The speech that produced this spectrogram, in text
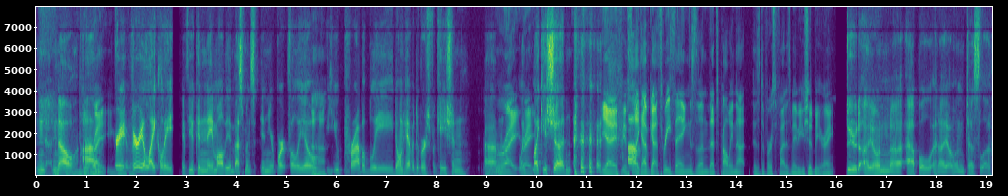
n- no, um, right, exactly. very very likely. If you can name all the investments in your portfolio, uh-huh. you probably don't have a diversification um, right, like, right, like you should. yeah, if, if um, like I've got three things, then that's probably not as diversified as maybe you should be, right? Dude, I own uh, Apple and I own Tesla.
